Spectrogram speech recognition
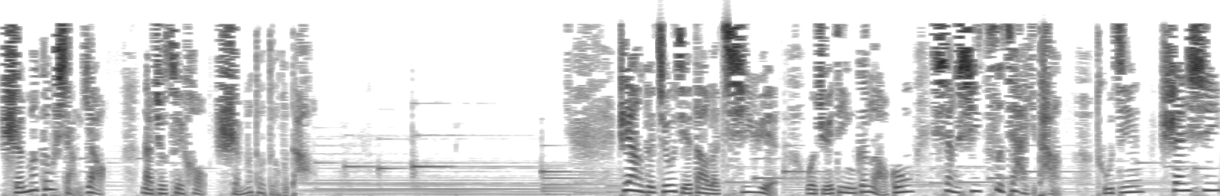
什么都想要，那就最后什么都得不到。这样的纠结到了七月，我决定跟老公向西自驾一趟，途经山西、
